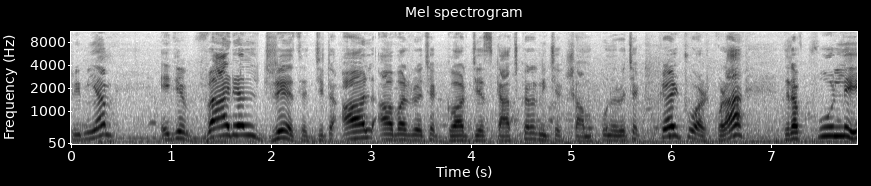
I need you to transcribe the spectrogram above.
প্রিমিয়াম এই যে ভাইরাল ড্রেস যেটা অল ওভার রয়েছে গর্জেস কাজ করা, নিচে সম্পূর্ণ রয়েছে কার্ট ওয়ার্ক করা, যেটা ফুললি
